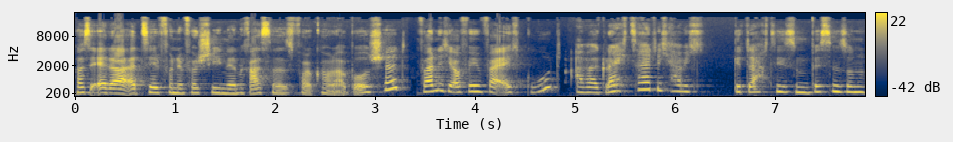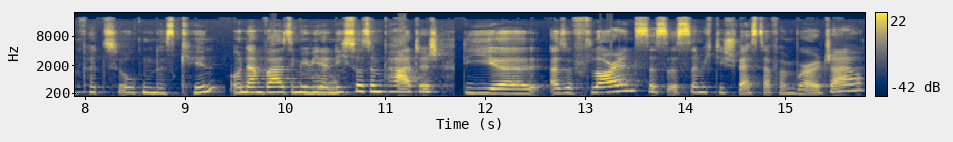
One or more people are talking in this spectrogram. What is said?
was er da erzählt von den verschiedenen Rassen ist vollkommener Bullshit. Fand ich auf jeden Fall echt gut. Aber gleichzeitig habe ich gedacht, sie ist ein bisschen so ein verzogenes Kind. Und dann war sie mir wieder nicht so sympathisch. Die, äh, also Florence, das ist nämlich die Schwester von Virgil.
